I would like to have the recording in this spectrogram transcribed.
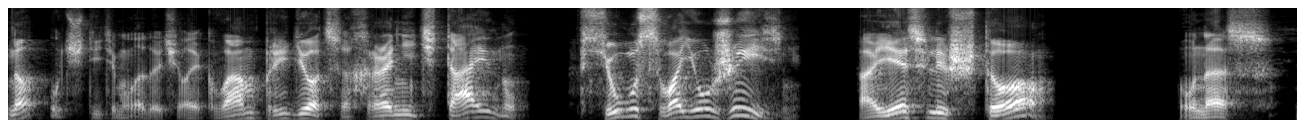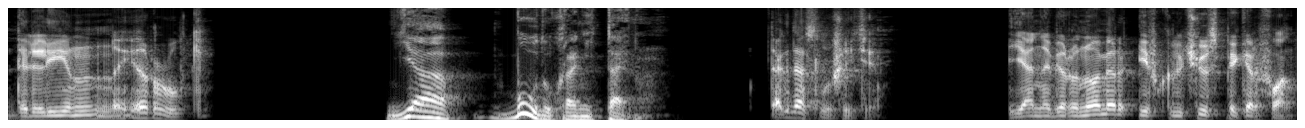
Но учтите, молодой человек, вам придется хранить тайну всю свою жизнь. А если что, у нас длинные руки. Я буду хранить тайну. Тогда слушайте. Я наберу номер и включу спикерфон.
